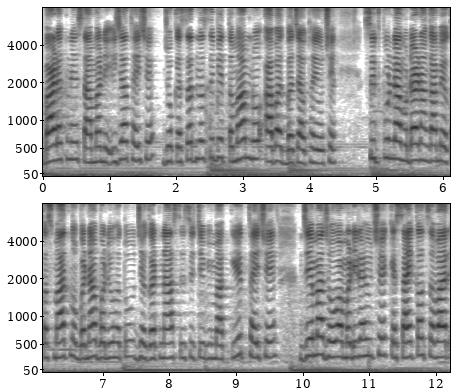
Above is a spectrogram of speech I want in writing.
બાળકને સામાન્ય ઈજા થઈ છે, જોકે સદનસીબે તમામનો આબાદ બચાવ થયો છે. સિદ્ધપુરના મુડાણા ગામે અકસ્માતનો બનાવ બન્યો હતો. જે ઘટના સીસીટીવીમાં કેદ થઈ છે. જેમાં જોવા મળી રહ્યું છે કે સાયકલ સવાર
